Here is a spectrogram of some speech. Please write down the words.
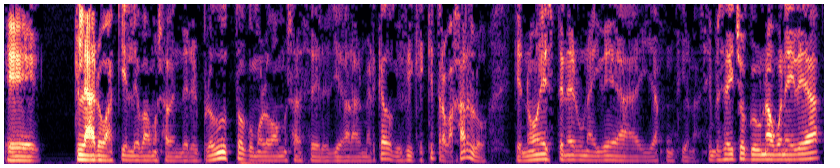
eh, claro a quién le vamos a vender el producto, cómo lo vamos a hacer llegar al mercado, es decir, que hay que trabajarlo, que no es tener una idea y ya funciona. Siempre se ha dicho que una buena idea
